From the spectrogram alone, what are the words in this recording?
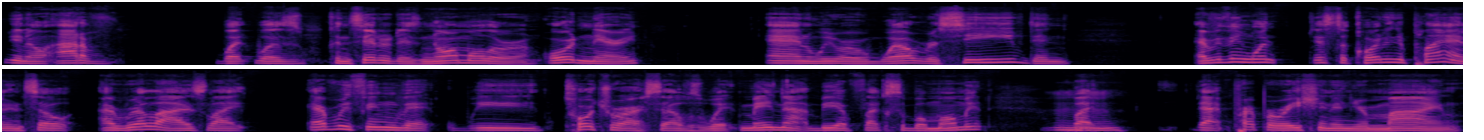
you know, out of what was considered as normal or ordinary. And we were well received and everything went just according to plan. And so I realized like everything that we torture ourselves with may not be a flexible moment, but Mhm. that preparation in your mind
